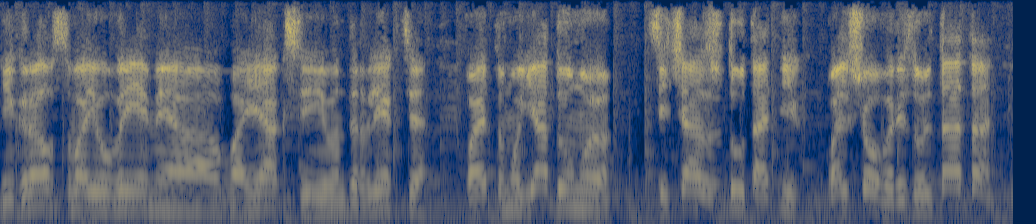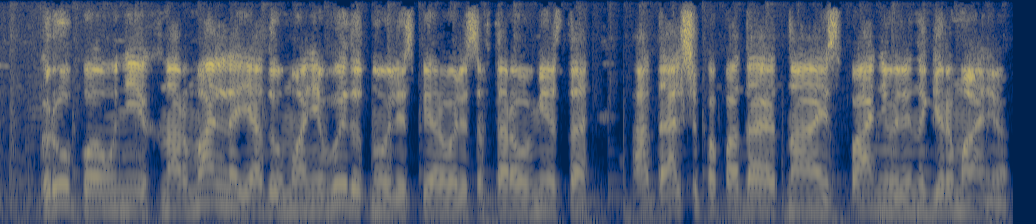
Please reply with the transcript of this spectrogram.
играл в свое время в Аяксе и в Андерлекте. Поэтому я думаю, сейчас ждут от них большого результата. Группа у них нормальная, я думаю, они выйдут, ну или с первого, или со второго места, а дальше попадают на Испанию или на Германию.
